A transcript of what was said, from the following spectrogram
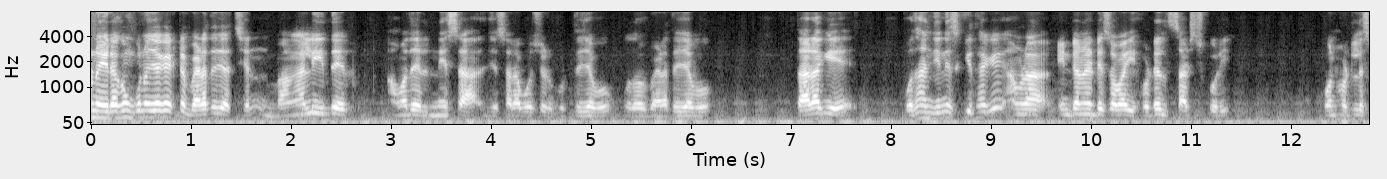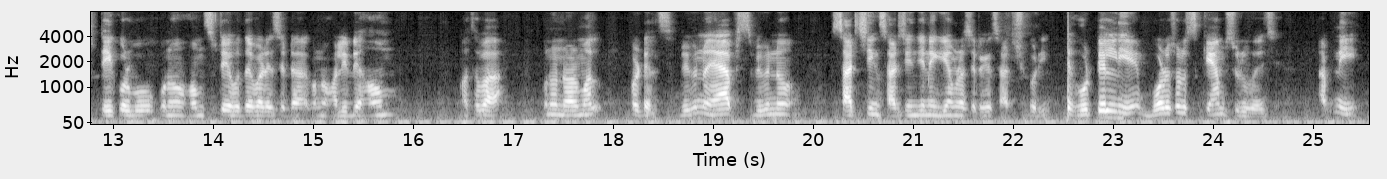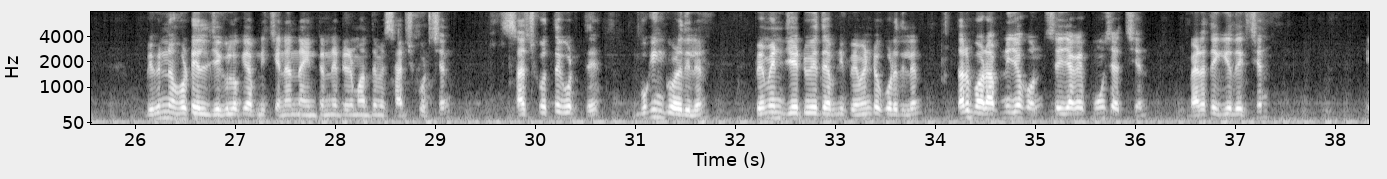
ধরুন এরকম কোনো জায়গায় একটা বেড়াতে যাচ্ছেন, বাঙালিদের আমাদের নেশা যে সারা বছর ঘুরতে যাব, কোথাও বেড়াতে যাব, তার আগে প্রধান জিনিস কি থাকে? আমরা ইন্টারনেটে সবাই হোটেল সার্চ করি, কোন হোটেলে স্টে করব, কোনো হোমস্টে হতে পারে সেটা, কোনো হলিডে হোম অথবা কোনো নর্মাল হোটেলস। বিভিন্ন অ্যাপস, বিভিন্ন সার্চিং, সার্চ ইঞ্জিনে গিয়ে আমরা সেটাকে সার্চ করি। হোটেল নিয়ে বড় সড়ো স্ক্যাম শুরু হয়েছে। আপনি বিভিন্ন হোটেল যেগুলোকে আপনি চেনেন না, ইন্টারনেটের মাধ্যমে সার্চ করছেন সার্চ করতে করতে বুকিং করে দিলেন পেমেন্ট জেটওয়েতে আপনি পেমেন্টও করে দিলেন। তারপর আপনি যখন সেই জায়গায় পৌঁছাচ্ছেন, বেড়াতে গিয়ে দেখছেন,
